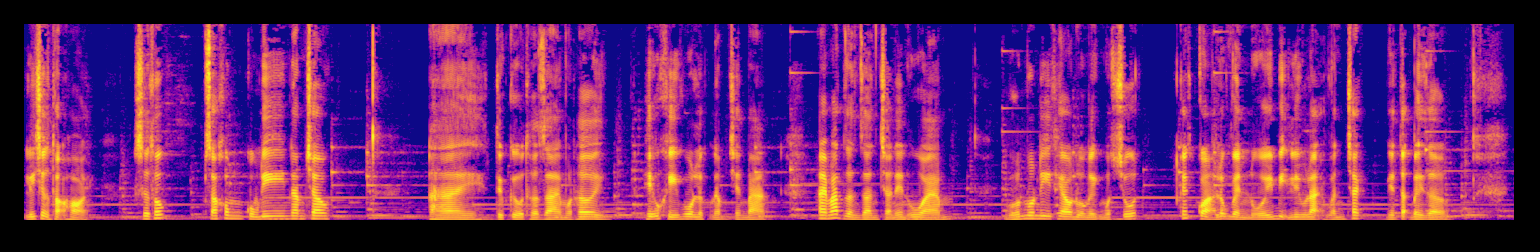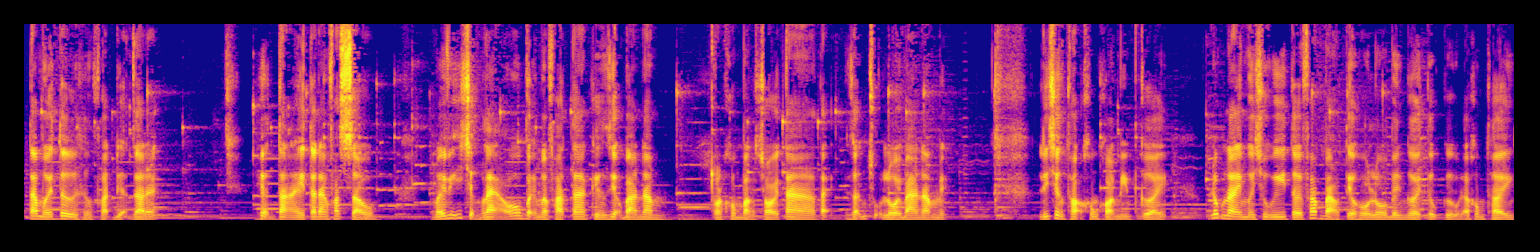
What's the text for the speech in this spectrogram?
Lý Trường Thọ hỏi, sư thúc, sao không cùng đi Nam Châu? Ai, tiêu cửu thở dài một hơi, hữu khí vô lực nằm trên bàn, hai mắt dần dần trở nên u ám. Vốn muốn đi theo đùa nghịch một chút, kết quả lúc về núi bị lưu lại vấn trách đến tận bây giờ. Ta mới từ thường phạt điện ra đấy. Hiện tại ta đang phát sầu, mấy vị trưởng lão vậy mà phạt ta kiêng rượu 3 năm, còn không bằng chói ta tại dẫn trụ lôi 3 năm ấy. Lý Trường Thọ không khỏi mỉm cười, lúc này mới chú ý tới pháp bảo tiểu hồ lô bên người tiểu cửu đã không thấy.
